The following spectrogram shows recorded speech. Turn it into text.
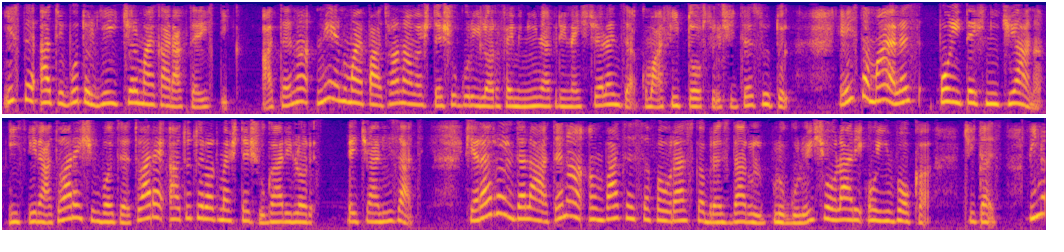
este atributul ei cel mai caracteristic. Atena nu e numai patroana meșteșugurilor feminine prin excelență, cum ar fi torsul și țesutul. Ea este mai ales politehniciană, inspiratoare și învățătoare a tuturor meșteșugarilor specializați. Fierarul de la Atena învață să făurească brăzdarul plugului și olarii o invocă. Citez, Vină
